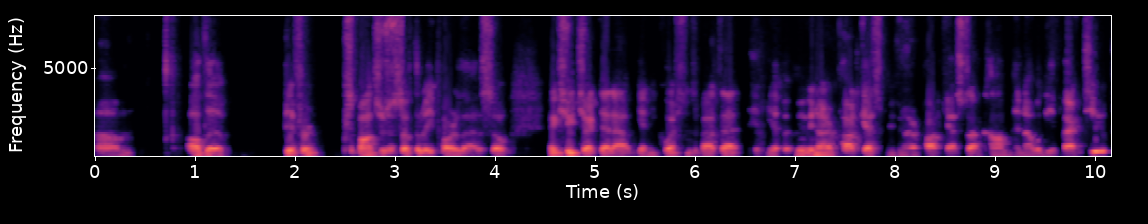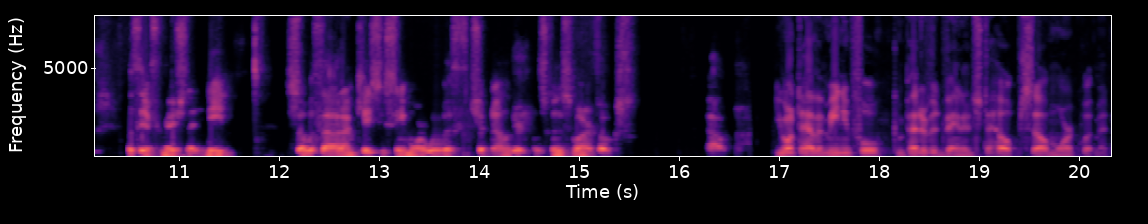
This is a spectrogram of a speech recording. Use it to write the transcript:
um, all the different sponsors and stuff that'll be part of that. So make sure you check that out. Get any questions about that? Hit me up at Moving Iron Podcast, movingironpodcast.com, and I will get back to you with the information that you need. So with that, I'm Casey Seymour with Chip Nellinger. Let's go smart, folks. Out. You want to have a meaningful competitive advantage to help sell more equipment.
